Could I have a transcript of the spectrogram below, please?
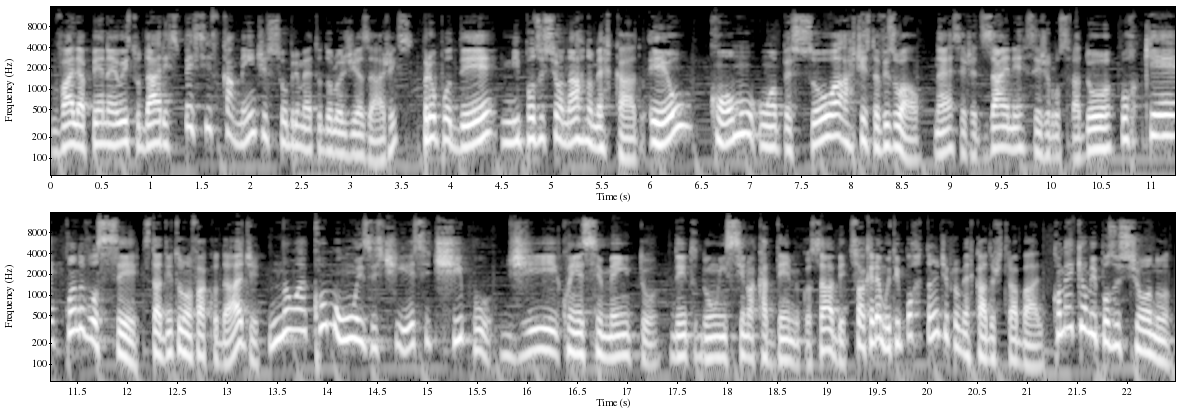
vale a pena eu estudar especificamente sobre metodologias ágeis para eu poder me posicionar no mercado? Eu, como uma pessoa artista visual, né? Seja designer, seja ilustrador, porque quando você está dentro de uma faculdade, não é comum existir esse tipo de conhecimento dentro de um ensino acadêmico, sabe? Só que ele é muito importante para o mercado de trabalho. Como é que eu me posiciono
